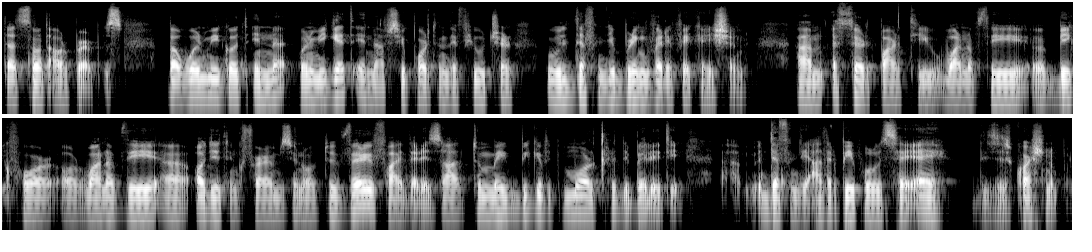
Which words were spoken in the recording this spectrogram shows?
That's not our purpose. But when we got in, when we get enough support in the future, we will definitely bring verification, um, a third party, one of the uh, big four or one of the uh, auditing firms, you know, to verify the result to maybe give it more credibility. Um, definitely, other people would say, "Hey, this is questionable."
